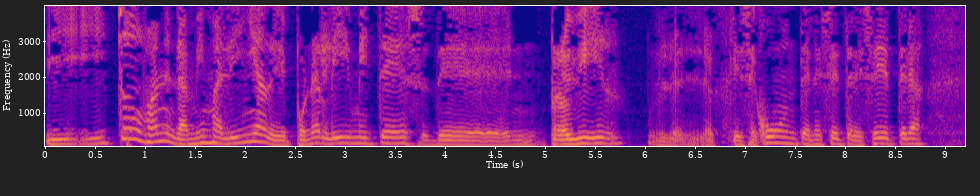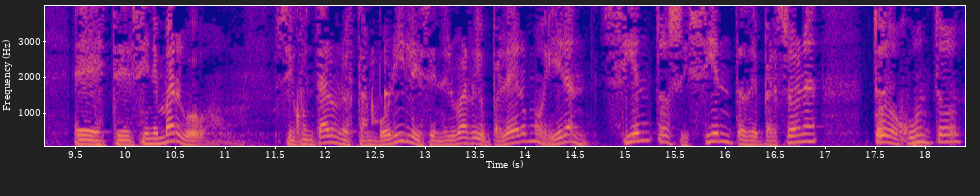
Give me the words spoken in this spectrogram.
y, y todos van en la misma línea de poner límites, de prohibir que se junten, etcétera, etcétera. Este, sin embargo, se juntaron los tamboriles en el barrio Palermo y eran cientos y cientos de personas, todos juntos,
